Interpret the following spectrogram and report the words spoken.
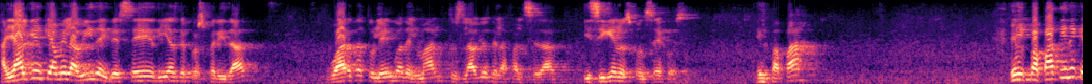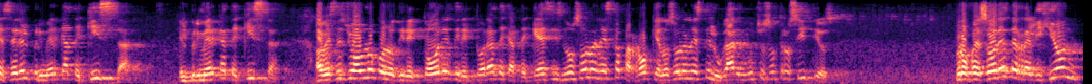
¿Hay alguien que ame la vida y desee días de prosperidad? Guarda tu lengua del mal, tus labios de la falsedad, y siguen los consejos. El papá. El papá tiene que ser el primer catequista, el primer catequista. A veces yo hablo con los directores, directoras de catequesis, no solo en esta parroquia, no solo en este lugar, en muchos otros sitios profesores de religión.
